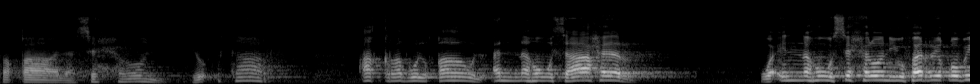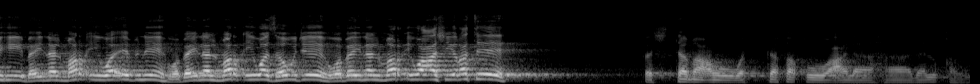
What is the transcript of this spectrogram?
فقال سحر يؤثر. أقرب القول أنه ساحر. وإنه سحر يفرق به بين المرء وابنه وبين المرء وزوجه وبين المرء وعشيرته. فاجتمعوا واتفقوا على هذا القول.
